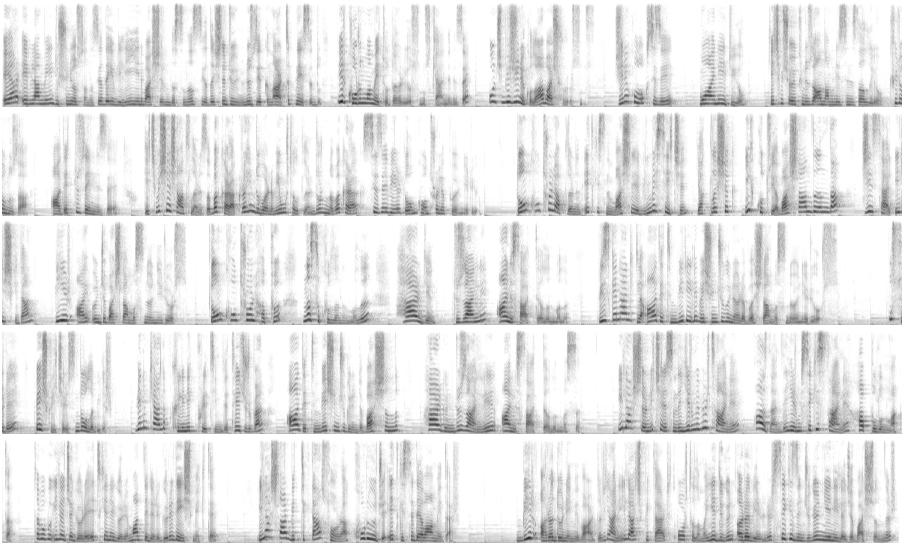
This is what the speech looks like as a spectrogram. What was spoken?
Eğer evlenmeyi düşünüyorsanız ya da evliliğin yeni başlarındasınız ya da işte düğününüz yakın artık neyse bir korunma metodu arıyorsunuz kendinize. Bunun için bir jinekoloğa başvuruyorsunuz. Jinekolog sizi muayene ediyor. Geçmiş öykünüzü, anamnezinizi alıyor. Kilonuza, adet düzeninize, geçmiş yaşantılarınıza bakarak, rahim duvarına ve yumurtalıkların durumuna bakarak size bir doğum kontrol hapı öneriyor. Doğum kontrol haplarının etkisinin başlayabilmesi için yaklaşık ilk kutuya başlandığında cinsel ilişkiden bir ay önce başlanmasını öneriyoruz. Doğum kontrol hapı nasıl kullanılmalı? Her gün düzenli aynı saatte alınmalı. Biz genellikle adetin 1 ile 5. gün ara başlanmasını öneriyoruz. Bu süre 5 gün içerisinde olabilir. Benim kendi klinik pratiğimde tecrüben adetin 5. gününde başlanıp her gün düzenli aynı saatte alınması. İlaçların içerisinde 21 tane bazen de 28 tane hap bulunmakta. Tabi bu ilaca göre, etkene göre, maddelere göre değişmekte. İlaçlar bittikten sonra koruyucu etkisi devam eder. Bir ara dönemi vardır. Yani ilaç biter, ortalama 7 gün ara verilir. 8. gün yeni ilaca başlanır.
